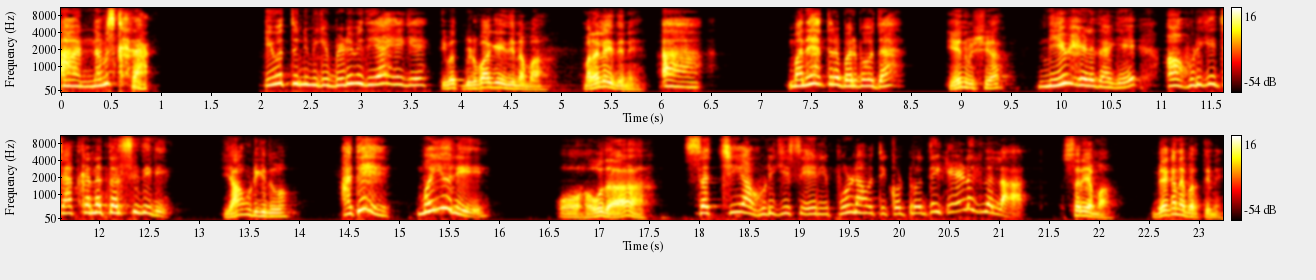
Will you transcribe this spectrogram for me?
ಆ ನಮಸ್ಕಾರ. ಇವತ್ತು ನಿಮಗೆ ಬಿಡುವಿದೆಯಾ ಹೇಗೆ? ಇವತ್ತು ಬಿಡುವಾಗೇ ಇದ್ದೀನಮ್ಮ ಮನೇಲೇ ಇದ್ದೀನಿ. ಆ ಮನೆ ಹತ್ರ ಬರ್ಬಹುದಾ ಏನ್ ವಿಷಯ? ನೀವ್ ಹೇಳಿದಾಗೆ ಆ ಹುಡುಗಿ ಜಾತಕನ ತರಿಸಿದೀನಿ. ಯಾವ ಹುಡುಗಿದು? ಅದೇ ಮಯೂರಿ. ಓ ಹೌದಾ? ಸಚ್ಚಿ ಆ ಹುಡುಗಿ ಸೇರಿ ಪೂರ್ಣಾವತಿ ಕೊಟ್ರು ಅಂತ ಹೇಳಿದ್ನಲ್ಲ. ಸರಿ ಅಮ್ಮ ಬೇಗನೆ ಬರ್ತೀನಿ.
